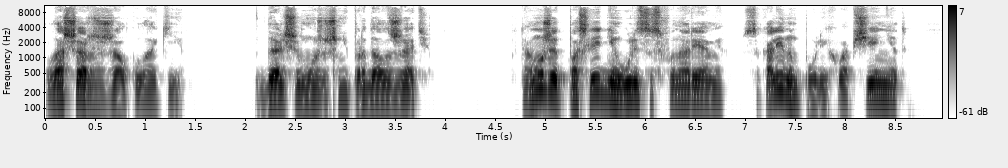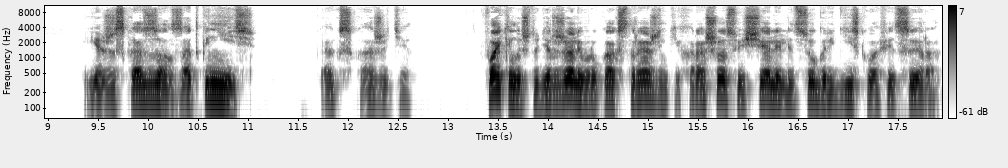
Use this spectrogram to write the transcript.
Лошар сжал кулаки. Дальше можешь не продолжать. К тому же это последняя улица с фонарями. В Соколином поле их вообще нет. Я же сказал, заткнись. Как скажете. Факелы, что держали в руках стражники, хорошо освещали лицо грядийского офицера.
